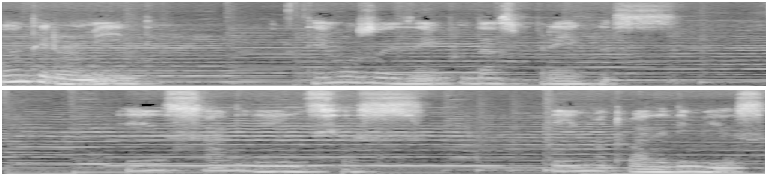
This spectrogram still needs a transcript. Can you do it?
Anteriormente, temos o exemplo das pregas e saliências em uma toalha de mesa,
